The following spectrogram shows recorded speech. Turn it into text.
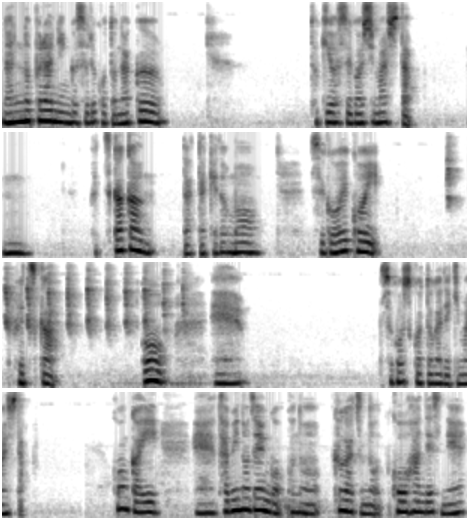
何のプランニングすることなく時を過ごしました。うん、2日間だったけどもすごい濃い2日を、えー、過ごすことができました。今回、えー、旅の前後、この9月の後半ですね。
